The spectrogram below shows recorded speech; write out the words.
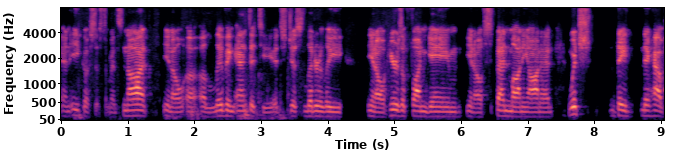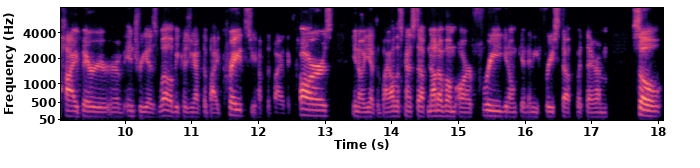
an ecosystem. It's not you know a, a living entity. It's just literally you know here's a fun game you know spend money on it which they they have high barrier of entry as well because you have to buy crates you have to buy the cars you know you have to buy all this kind of stuff. None of them are free you don't get any free stuff with them. So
